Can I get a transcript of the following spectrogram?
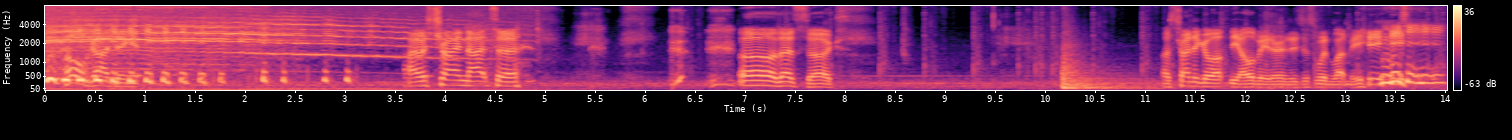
Oh god dang it. I was trying not to Oh, that sucks. I was trying to go up the elevator and it just wouldn't let me.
